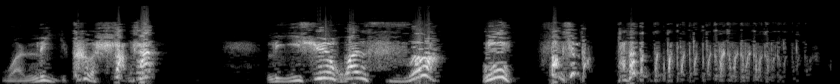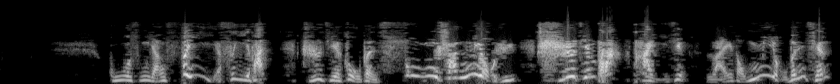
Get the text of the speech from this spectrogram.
我立刻上山。李寻欢死了，你放心吧。郭松阳飞也似一般，直接够奔嵩山庙宇。时间不大，他已经来到庙门前，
